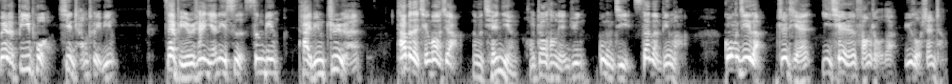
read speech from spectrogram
为了逼迫信长退兵，在比瑞山严立寺僧兵派兵支援他们的情况下，那么前景和朝仓联军共计三万兵马，攻击了织田一千人防守的宇佐山城。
